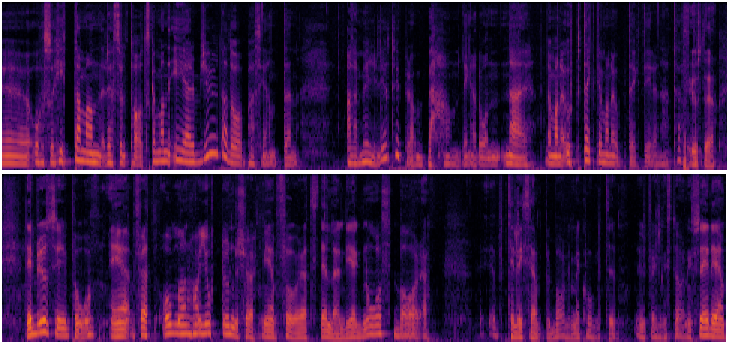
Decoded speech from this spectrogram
eh, och så hittar man resultat, ska man erbjuda då patienten alla möjliga typer av behandlingar då när, när man har upptäckt det man har upptäckt i den här testet? Just det. Det beror sig ju på. Eh, för att om man har gjort undersökningen för att ställa en diagnos bara, till exempel barn med kognitiv utvecklingsstörning, så är det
